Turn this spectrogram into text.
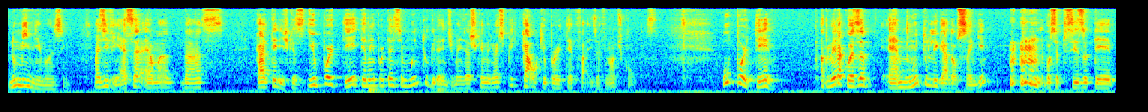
No mínimo, assim. Mas enfim, essa é uma das características. E o portê tem uma importância muito grande, mas acho que é melhor explicar o que o portê faz, afinal de contas. O portê, a primeira coisa é muito ligado ao sangue. Você precisa ter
